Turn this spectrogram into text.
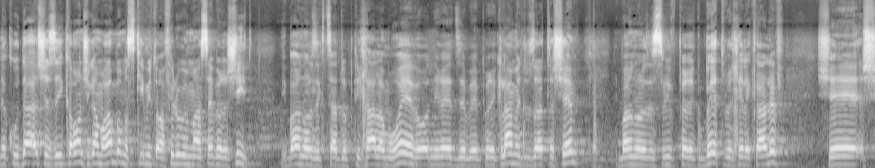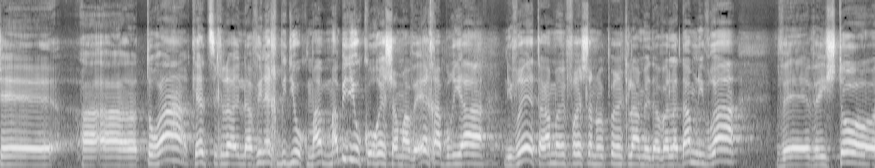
נקודה, שזה עיקרון שגם הרמב"ם מסכים איתו, אפילו במעשה בראשית. דיברנו על זה קצת בפתיחה על המורה, ועוד נראה את זה בפרק ל' בעזרת השם. דיברנו על זה סביב פרק ב' בחלק א', ש... ש... התורה, כן, צריך להבין איך בדיוק, מה, מה בדיוק קורה שם ואיך הבריאה נבראת, הרמב"ם מפרש לנו בפרק ל', אבל אדם נברא ו, ואשתו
